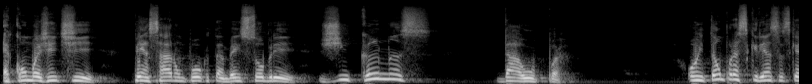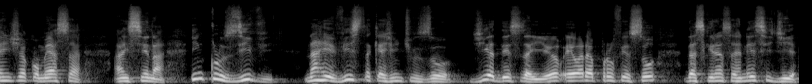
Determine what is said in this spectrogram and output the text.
é como a gente pensar um pouco também sobre gincanas da UPA. Ou então para as crianças que a gente já começa a ensinar. Inclusive, na revista que a gente usou, dia desses aí, eu, eu era professor das crianças nesse dia,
